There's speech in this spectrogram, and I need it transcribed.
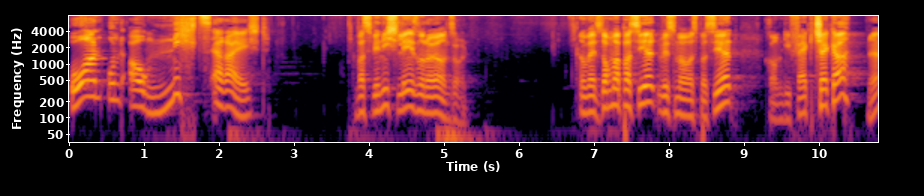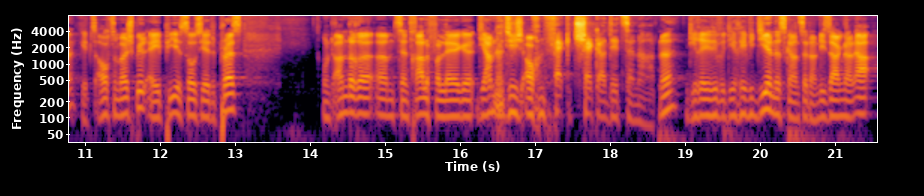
Ohren und Augen nichts erreicht, was wir nicht lesen oder hören sollen. Und wenn es doch mal passiert, wissen wir, was passiert. Kommen die Fact-Checker, ne? gibt es auch zum Beispiel, AP, Associated Press und andere ähm, zentrale Verläge, die haben natürlich auch ein Fact-Checker-Dezernat. Ne? Die, re die revidieren das Ganze dann. Die sagen dann, ja,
